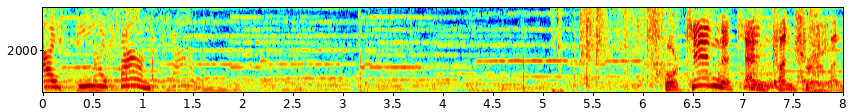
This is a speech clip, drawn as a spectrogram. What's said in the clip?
I see you found. For kin and country!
